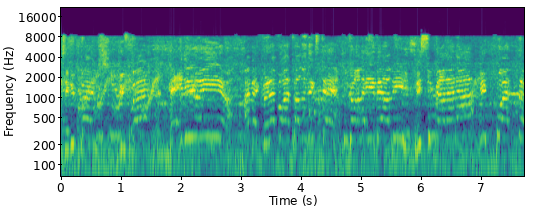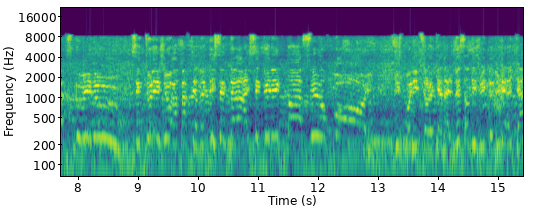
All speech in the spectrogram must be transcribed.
c'est du punch, du fun et du rire. Avec le laboratoire de Dexter, Corneille et Bernie, les Super Nanas et Quad Top Scooby-Doo. C'est tous les jours à partir de 17h et c'est uniquement sur Boy. Disponible sur le canal 218 de Numéricable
